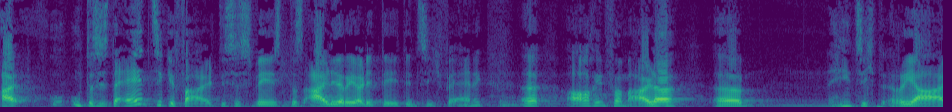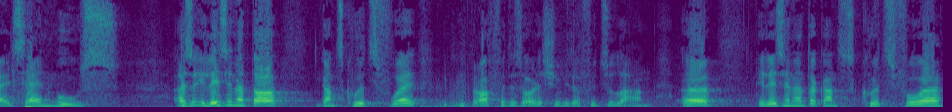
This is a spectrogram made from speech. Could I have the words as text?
äh, und das ist der einzige Fall dieses Wesen, das alle Realität in sich vereinigt, äh, auch in formaler äh, Hinsicht real sein muss. Also ich lese Ihnen da ganz kurz vor, ich, ich brauche für das alles schon wieder viel zu lang. Ich lese Ihnen da ganz kurz vor,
